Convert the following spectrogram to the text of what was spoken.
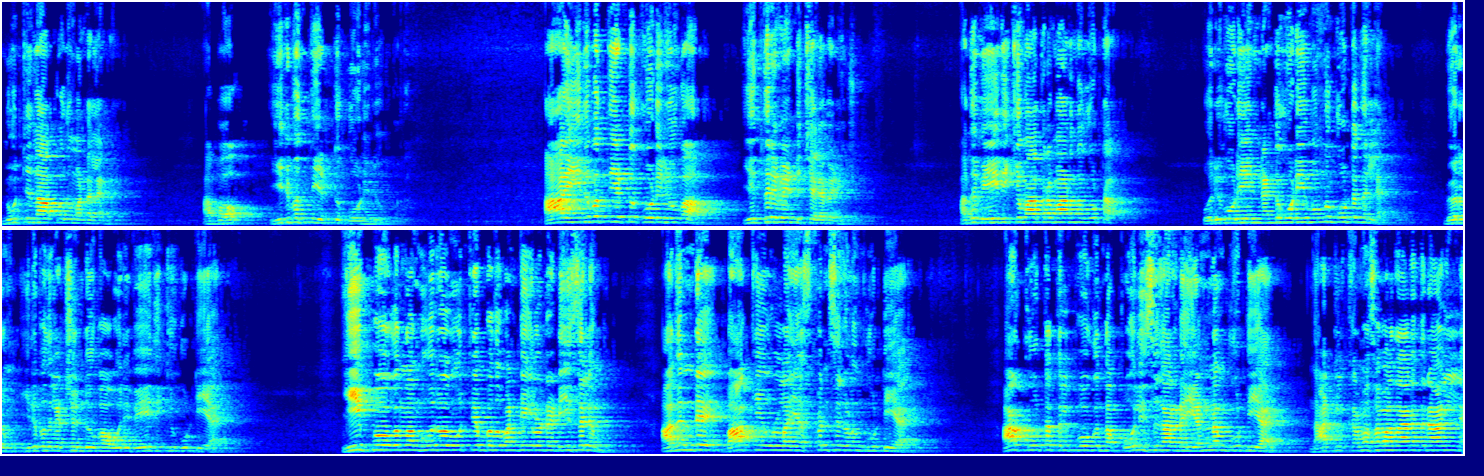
നൂറ്റി നാൽപ്പത് മണ്ഡലങ്ങൾ. അപ്പോ ഇരുപത്തിയെട്ട് കോടി രൂപ. ആ ഇരുപത്തിയെട്ട് കോടി രൂപ എന്തിനു വേണ്ടി ചെലവഴിച്ചു? അത് വേദിക്ക് മാത്രമാണെന്ന് കൂട്ടാം. ഒരു കോടിയും രണ്ടു കോടിയും ഒന്നും കൂട്ടുന്നില്ല. വെറും ഇരുപത് ലക്ഷം രൂപ ഒരു വേദിക്ക് കൂട്ടിയാൽ. ഈ പോകുന്ന നൂറ് നൂറ്റിയമ്പത് വണ്ടികളുടെ ഡീസലും അതിന്റെ ബാക്കിയുള്ള എക്സ്പെൻസുകളും കൂട്ടിയാൽ ആ കൂട്ടത്തിൽ പോകുന്ന പോലീസുകാരുടെ എണ്ണം കൂട്ടിയാൽ നാട്ടിൽ ക്രമസമാധാനത്തിനാളില്ല.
